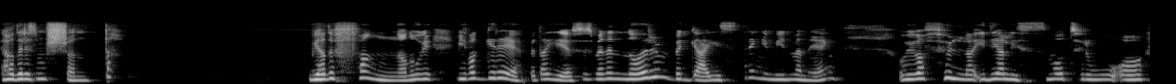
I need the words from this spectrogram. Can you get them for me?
Jeg hadde liksom skjønt det. Vi hadde fanga noe. Vi, vi, var grepet av Jesus med en enorm begeistring i min vennegjeng. Og vi var fulle av idealisme og tro og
